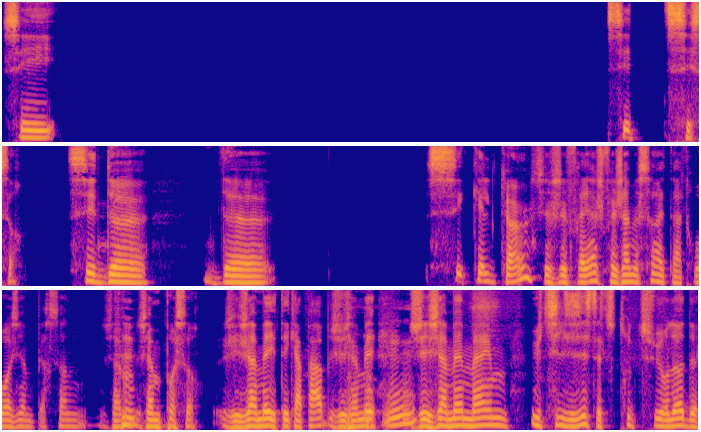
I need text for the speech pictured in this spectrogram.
C'est c'est c'est ça. C'est de de c'est quelqu'un, c'est effrayant, je fais jamais ça être la troisième personne. J'aime, j'aime pas ça. J'ai jamais été capable, j'ai jamais, j'ai jamais même utilisé cette structure-là de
